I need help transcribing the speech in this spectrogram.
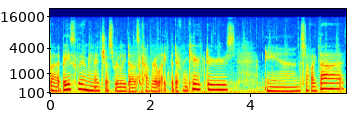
But basically, I mean, it just really does cover like the different characters and stuff like that.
